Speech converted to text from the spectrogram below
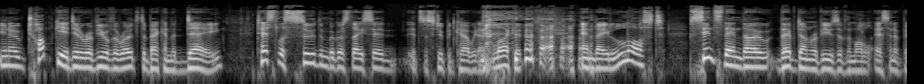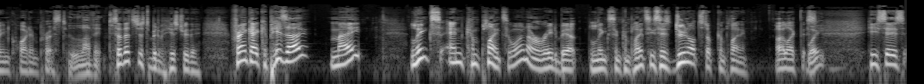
you know, Top Gear did a review of the Roadster back in the day. Tesla sued them because they said it's a stupid car, we don't like it. and they lost. Since then, though, they've done reviews of the Model S and have been quite impressed. Love it. So that's just a bit of history there. Franco Capizzo, mate, links and complaints. So why don't I read about links and complaints? He says, do not stop complaining. I like this. Wait. He says,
